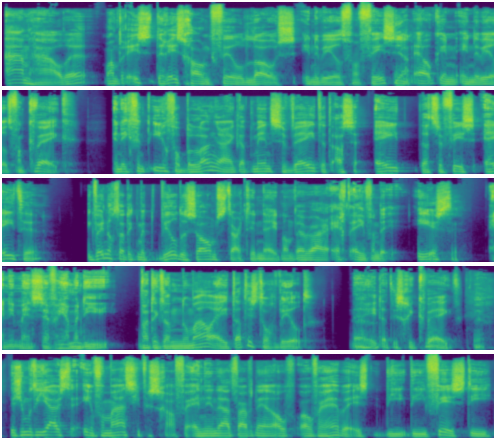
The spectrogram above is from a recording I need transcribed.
aanhaalde. Want er is, er is gewoon veel loos in de wereld van vis. Ja. En ook in, in de wereld van kweek. En ik vind het in ieder geval belangrijk dat mensen weten dat als ze, eet, dat ze vis eten. Ik weet nog dat ik met wilde zalm startte in Nederland. En we waren echt een van de eerste. En die mensen zeggen van ja, maar die, wat ik dan normaal eet, dat is toch wild? Nee, dat is gekweekt. Dus je moet de juiste informatie verschaffen. En inderdaad, waar we het net over, over hebben, is die, die vis die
